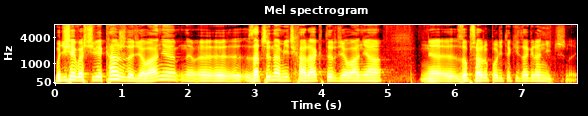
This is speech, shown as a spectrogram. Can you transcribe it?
bo dzisiaj właściwie każde działanie e, e, zaczyna mieć charakter działania z obszaru polityki zagranicznej.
